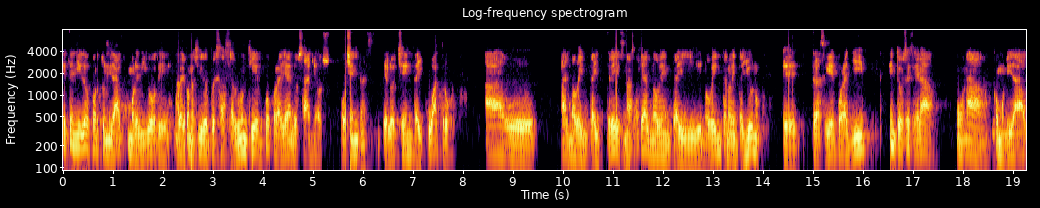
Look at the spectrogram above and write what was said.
he tenido oportunidad, como le digo, de haber conocido pues hace algún tiempo, por allá en los años 80, del 84 al, al 93, más allá al 90, y 90 91, eh, trasegué por allí. Entonces era una comunidad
